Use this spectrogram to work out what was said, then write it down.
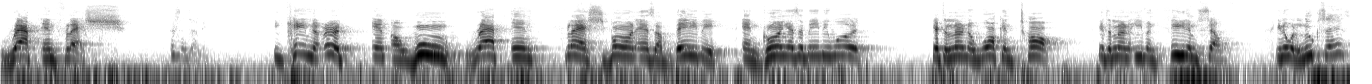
wrapped in flesh. Listen to me. He came to earth in a womb wrapped in flesh, born as a baby and growing as a baby would. He had to learn to walk and talk. He had to learn to even feed himself. You know what Luke says?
